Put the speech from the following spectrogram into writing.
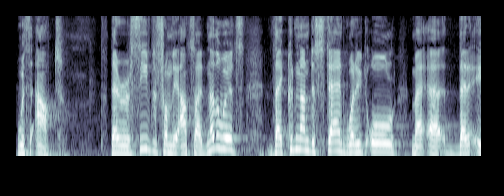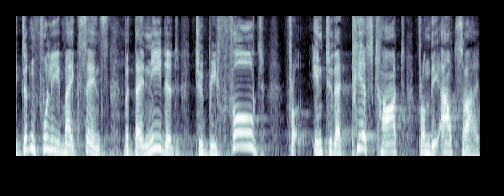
without. They received it from the outside. In other words, they couldn't understand what it all, uh, that it didn't fully make sense, but they needed to be filled into that pierced heart from the outside.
